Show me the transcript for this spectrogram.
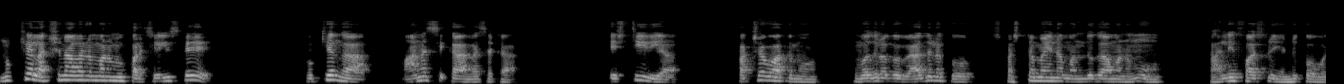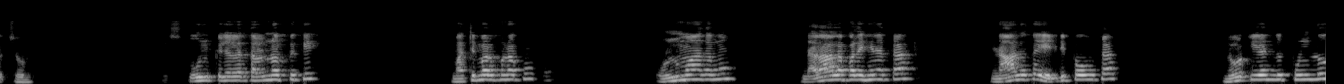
ముఖ్య లక్షణాలను మనము పరిశీలిస్తే ముఖ్యంగా మానసిక అలసట హిస్టీరియా పక్షవాతము మొదలగు వ్యాధులకు స్పష్టమైన మందుగా మనము కాలిఫాస్ను ఎన్నుకోవచ్చు. స్కూల్ పిల్లల తలనొప్పికి మతిమరుపునకు ఉన్మాదము నరాల బలహీనత నాలుక ఎండిపోవుట నోటి ఎందు పుండ్లు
